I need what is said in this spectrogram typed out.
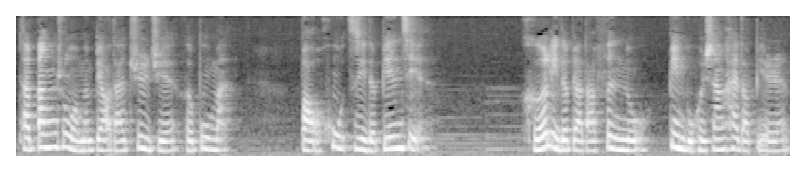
它帮助我们表达拒绝和不满，保护自己的边界。合理的表达愤怒，并不会伤害到别人。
